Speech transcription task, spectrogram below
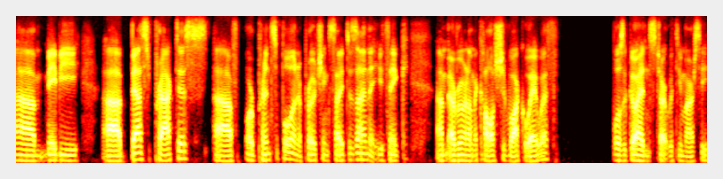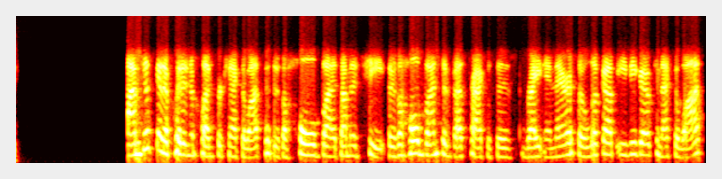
um, maybe uh, best practice uh, or principle in approaching site design that you think um, everyone on the call should walk away with? We'll go ahead and start with you, Marcy. I'm just going to put in a plug for Connect the Watts because there's a whole bunch. I'm going to cheat. There's a whole bunch of best practices right in there. So look up EVgo Connect the Watts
